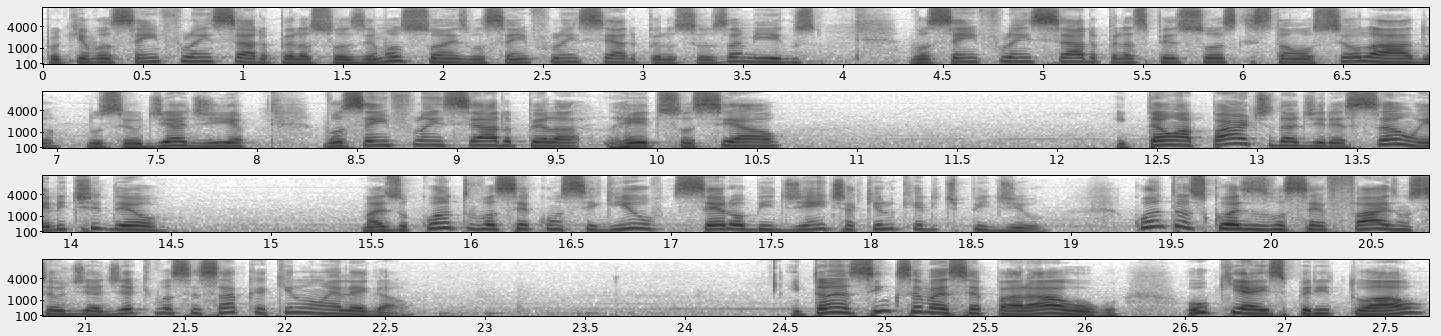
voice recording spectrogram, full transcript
Porque você é influenciado pelas suas emoções, você é influenciado pelos seus amigos, você é influenciado pelas pessoas que estão ao seu lado, no seu dia a dia, você é influenciado pela rede social. Então, a parte da direção ele te deu. Mas o quanto você conseguiu ser obediente àquilo que ele te pediu? Quantas coisas você faz no seu dia a dia que você sabe que aquilo não é legal? Então é assim que você vai separar, Hugo, o que é espiritual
